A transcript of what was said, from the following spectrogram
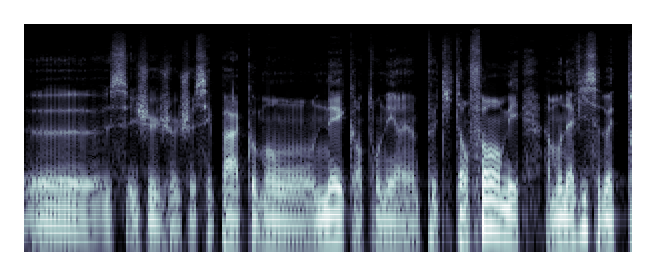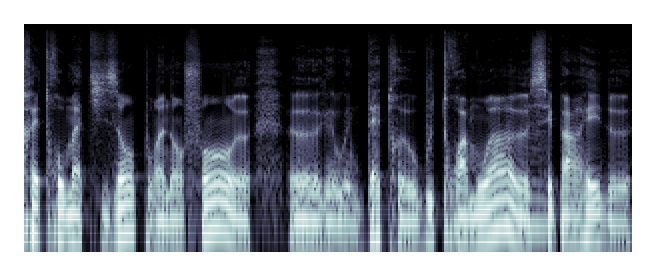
je ne sais pas comment on est quand on est un petit enfant, mais à mon avis, ça doit être très traumatisant pour un enfant euh, euh, d'être au bout de trois mois euh, mm. séparé de,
